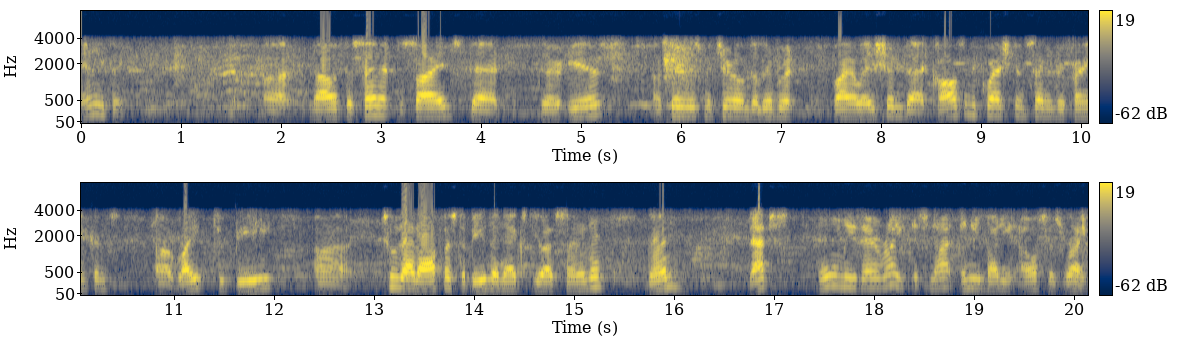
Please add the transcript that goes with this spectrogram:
anything. Uh, now, if the Senate decides that there is a serious material and deliberate violation that calls into question Senator Franken's uh, right to be uh, to that office, to be the next U.S. Senator, then that's only their right. It's not anybody else's right.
